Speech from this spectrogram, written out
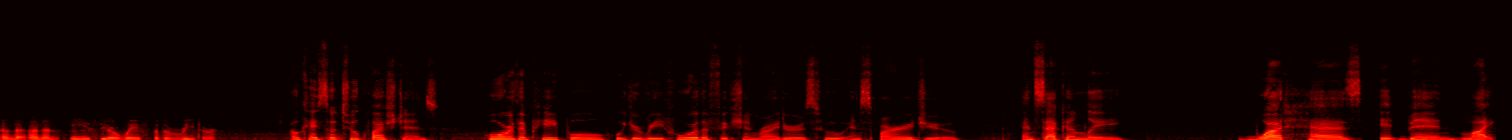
and, and an easier way for the reader. Okay, so two questions. Who are the people who you read? Who are the fiction writers who inspired you? And secondly, what has it been like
